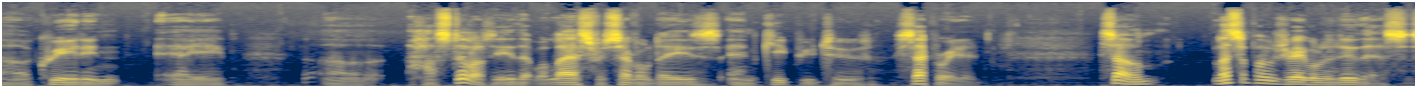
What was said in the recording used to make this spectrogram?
uh, creating a uh, hostility that will last for several days and keep you two separated. So, let's suppose you're able to do this,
